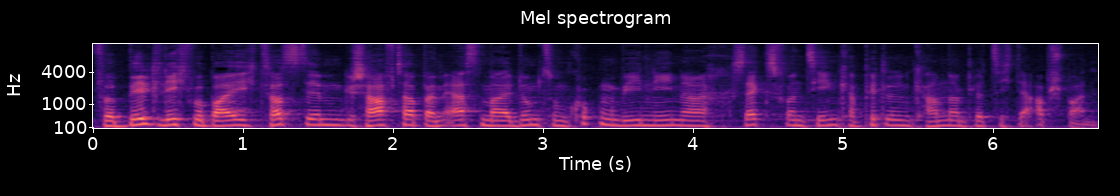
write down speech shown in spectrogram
verbildlicht, wobei ich trotzdem geschafft habe, beim ersten Mal dumm zum Gucken, wie nie nach sechs von zehn Kapiteln kam dann plötzlich der Abspann.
